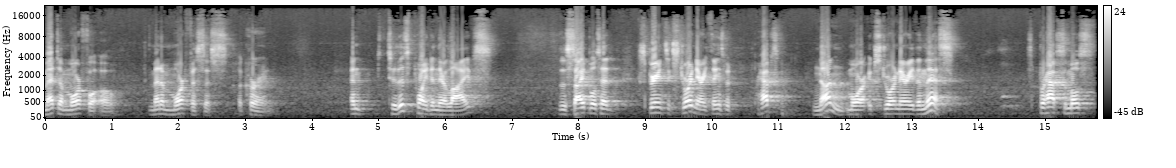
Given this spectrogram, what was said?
Metamorpho, metamorphosis occurring. And to this point in their lives, the disciples had experienced extraordinary things, but perhaps none more extraordinary than this. It's perhaps the most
